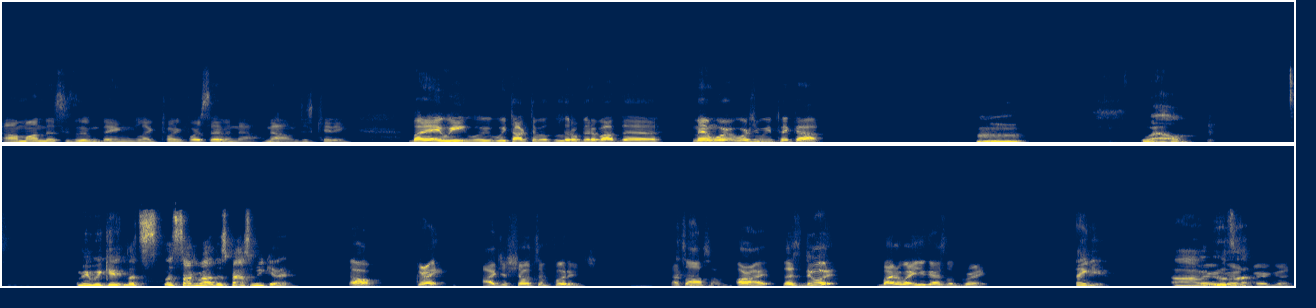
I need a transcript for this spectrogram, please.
I'm on this Zoom thing like 24 seven now. No, I'm just kidding. But hey, we we we talked a little bit about the man. Where where should we pick up? Hmm. Well, I mean, we could let's let's talk about this past weekend. Oh, great. I just showed some footage. That's awesome. All right, let's do it. By the way, you guys look great. Thank you. Um, Very it was good. a- very good.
